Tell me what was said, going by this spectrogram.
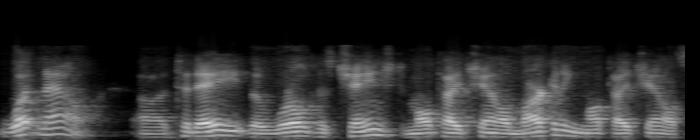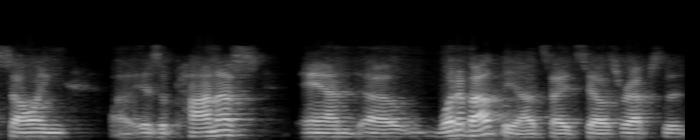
What now? Uh, today, the world has changed. Multi-channel marketing, multi-channel selling uh, is upon us. And uh, what about the outside sales reps, the,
